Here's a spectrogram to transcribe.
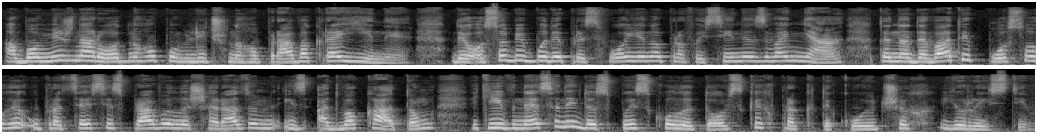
або міжнародного публічного права країни, де особі буде присвоєно професійне звання та надавати послуги у процесі справи лише разом із адвокатом, який внесений до списку литовських практикуючих юристів.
